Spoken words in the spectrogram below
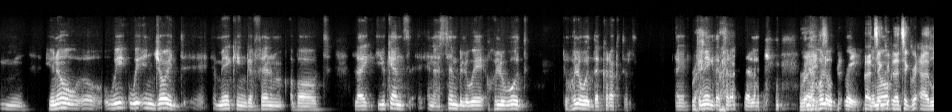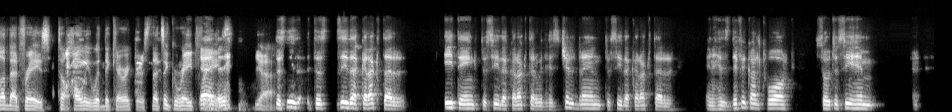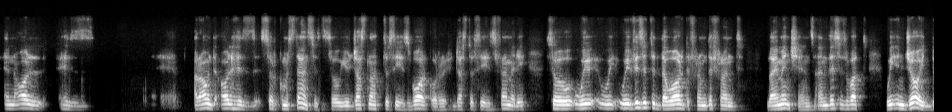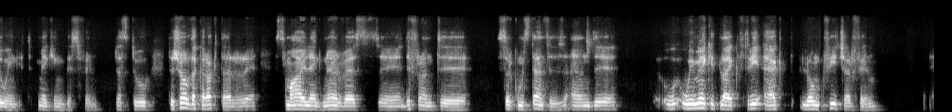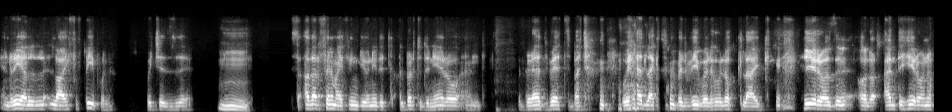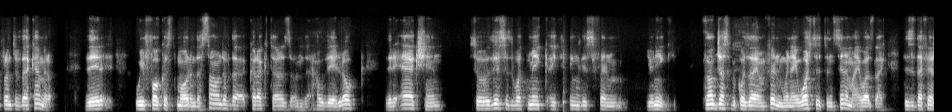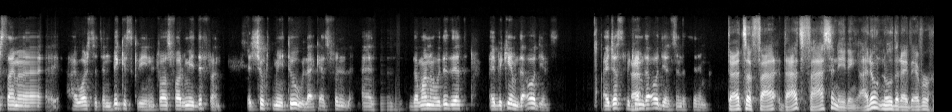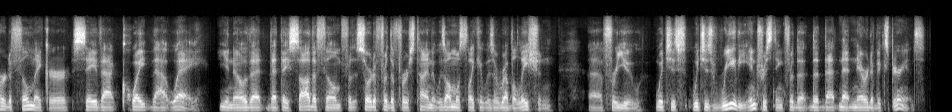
Mm, you know, we we enjoyed making a film about like you can in a simple way Hollywood to Hollywood the characters. Like right, to make the right. character like right. in a Hollywood way. That's you know? a that's a great. I love that phrase. To Hollywood the characters. That's a great phrase. Yeah. yeah. To see to see the character eating, to see the character with his children, to see the character in his difficult work. So to see him in all his around all his circumstances. So you just not to see his work or just to see his family. So we we, we visited the world from different dimensions, and this is what we enjoyed doing it, making this film, just to to show the character uh, smiling, nervous, uh, different uh, circumstances, and uh, we make it like three act long feature film in real life of people, which is. Mm other film i think you needed alberto de niro and brad pitt but we had like simple people who look like heroes or anti-hero in front of the camera. They we focused more on the sound of the characters on the, how they look the reaction. So this is what make i think this film unique it's not just because i am film when i watched it in cinema i was like this is the first time I, I watched it in big screen it was for me different it shocked me too. Like as, film, as the one who did it, I became the audience. I just became that, the audience in the cinema. That's a fa- that's fascinating. I don't know that I've ever heard a filmmaker say that quite that way. You know that that they saw the film for the, sort of for the first time. It was almost like it was a revelation uh, for you, which is which is really interesting for the, the that that narrative experience.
